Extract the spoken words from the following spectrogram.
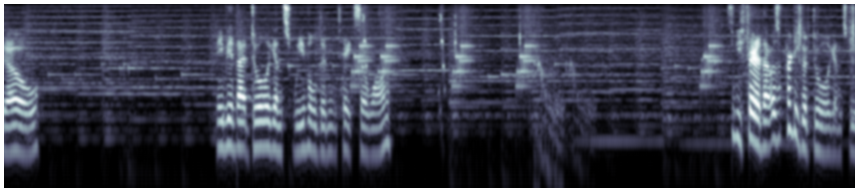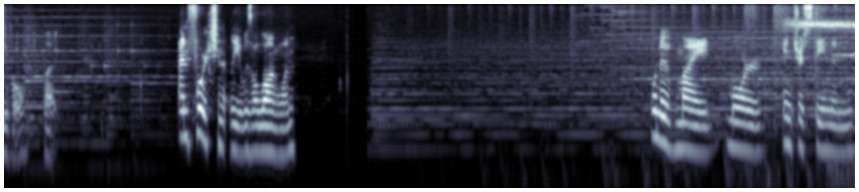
go. Maybe that duel against Weevil didn't take so long. To be fair, that was a pretty good duel against Weevil, but unfortunately it was a long one. One of my more interesting and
